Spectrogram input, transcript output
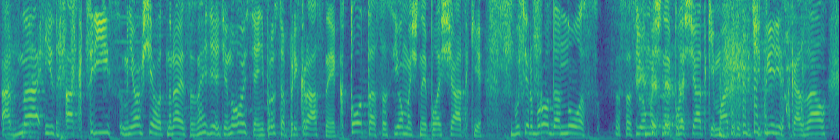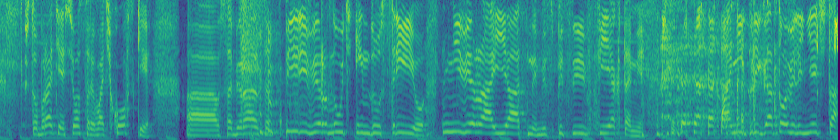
Одна из актрис, мне вообще вот нравятся, знаете, эти новости, они просто прекрасные. Кто-то со съемочной площадки, бутерброда нос со съемочной площадки Матрицы 4 сказал, что братья и сестры Вачковски э, собираются перевернуть индустрию невероятными спецэффектами. Они приготовили нечто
